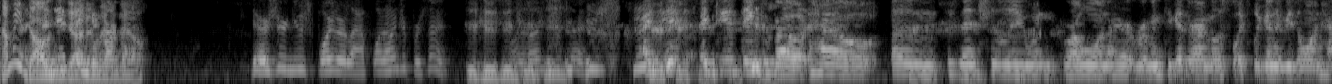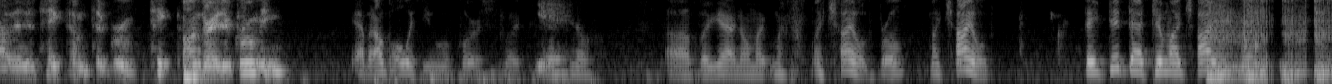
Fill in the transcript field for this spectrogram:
How many dogs you got in there about now? There's your new spoiler laugh, 100%. 100%. I did. I did think about how um, eventually, when Raul and I are rooming together, I'm most likely going to be the one having to take them to groom, take Andre to grooming. Yeah, but I'll go with you, of course. But Yeah. you know, uh, but yeah, no, my, my my child, bro, my child. They did that to my child, bro.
